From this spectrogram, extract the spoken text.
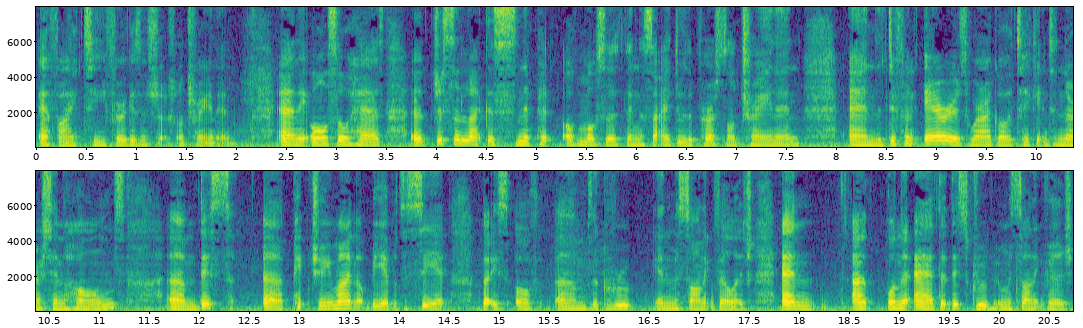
FIT, Fergie's Instructional Training. And it also has uh, just a, like a snippet of most of the things that I do, the personal training and the different areas where I go, take it into nursing homes. Um, this uh, picture, you might not be able to see it, but it's of um, the group in Masonic Village. And I want to add that this group in Masonic Village,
